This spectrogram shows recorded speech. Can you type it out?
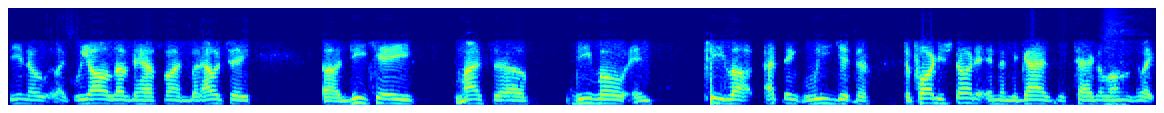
you know, like we all love to have fun. But I would say, uh, DK, myself, Demo, and T Lock. I think we get the the party started, and then the guys just tag along. Like,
